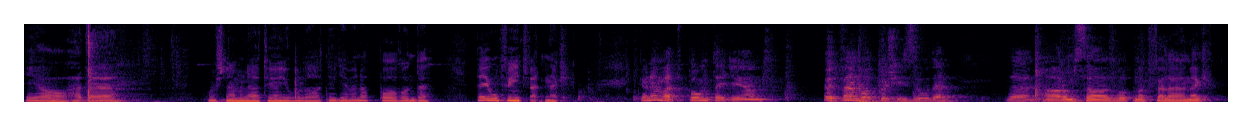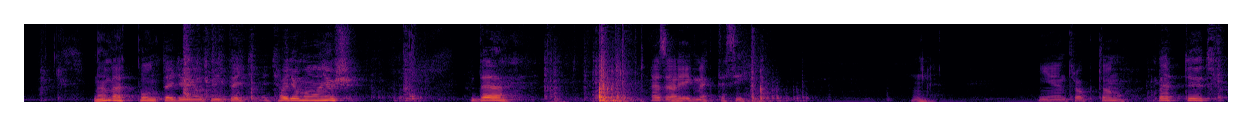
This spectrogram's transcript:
Ja, hát e, most nem lehet olyan jól látni, ugye, mert nappal van, de, de jó fényt vetnek. Ja, nem vett pont egy olyan 50 wattos izzó, de, de 300 wattnak felel meg. Nem vett pont egy olyan, mint egy, egy hagyományos, de ez elég megteszi. Hm. Ilyen traktam kettőt,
